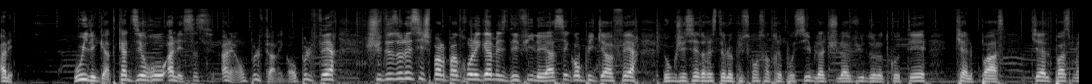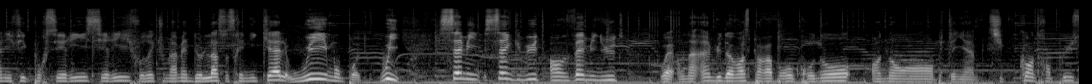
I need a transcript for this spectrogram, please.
Allez. Oui les gars, 4-0, allez, allez, on peut le faire les gars, on peut le faire. Je suis désolé si je parle pas trop les gars, mais ce défi est assez compliqué à faire. Donc j'essaie de rester le plus concentré possible. Là tu l'as vu de l'autre côté, quelle passe Quelle passe magnifique pour Série Série, il faudrait que tu me la mettes de là, ce serait nickel. Oui mon pote, oui. 5, 5 buts en 20 minutes Ouais, on a un but d'avance par rapport au chrono. Oh non, putain, il y a un petit contre en plus.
